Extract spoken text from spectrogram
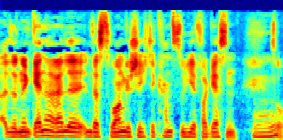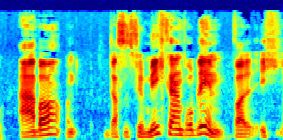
also eine generelle Investorengeschichte kannst du hier vergessen. So, aber und das ist für mich kein Problem, weil ich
